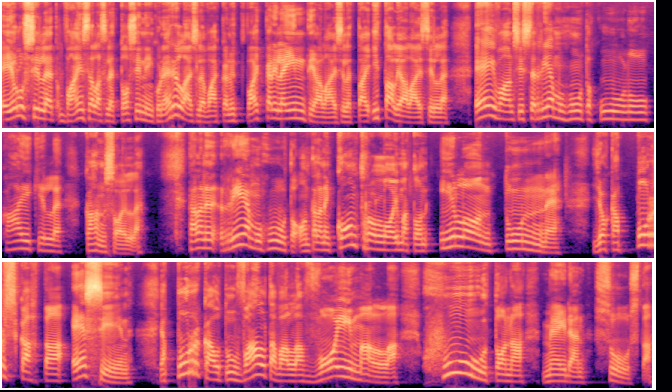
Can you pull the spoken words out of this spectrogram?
Ei ollut sille, että vain sellaisille tosi niin kuin erilaisille, vaikka nyt vaikka niille intialaisille tai italialaisille. Ei vaan siis se riemuhuuto kuuluu kaikille kansoille. Tällainen riemuhuuto on tällainen kontrolloimaton ilon tunne, joka purskahtaa esiin ja purkautuu valtavalla voimalla huutona meidän suusta.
